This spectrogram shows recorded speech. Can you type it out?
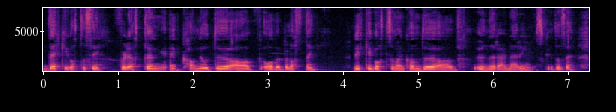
Det er ikke godt å si. For en kan jo dø av overbelastning. Like godt som en kan dø av underernæring, mm. skulle jeg si.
